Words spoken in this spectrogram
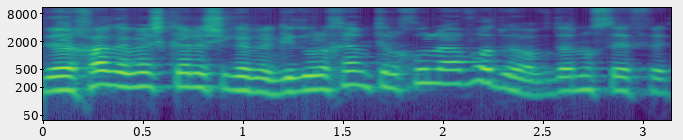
דרך אגב, יש כאלה שגם יגידו לכם, תלכו לעבוד בעבודה נוספת.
